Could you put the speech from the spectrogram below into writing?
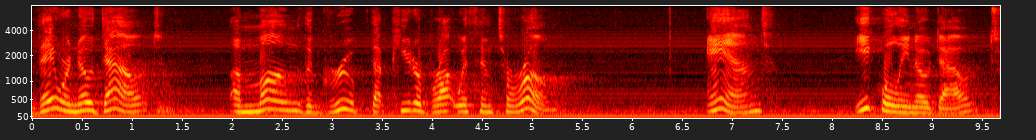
They were no doubt among the group that Peter brought with him to Rome. And, equally no doubt,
